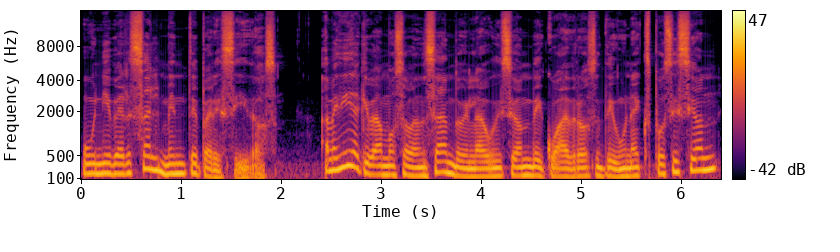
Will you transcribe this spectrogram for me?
universalmente parecidos. A medida que vamos avanzando en la audición de cuadros de una exposición,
